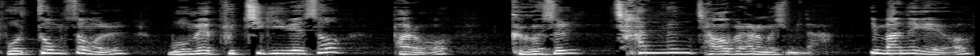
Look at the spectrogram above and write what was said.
보통성을 몸에 붙이기 위해서 바로 그것을 찾는 작업을 하는 것입니다. 만약에요,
